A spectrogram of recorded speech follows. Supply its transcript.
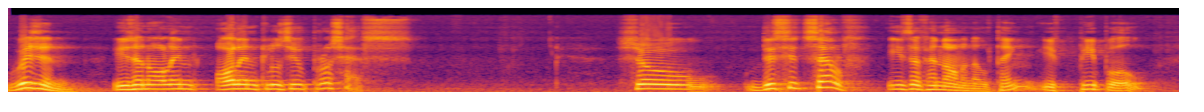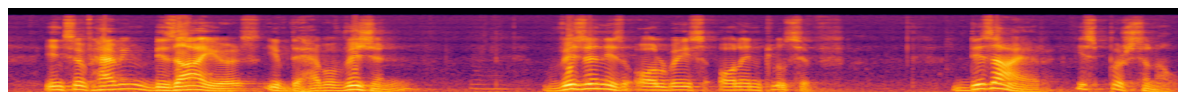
Vision is an all-in… all-inclusive process. So, this itself is a phenomenal thing. If people, instead of having desires, if they have a vision, vision is always all-inclusive. Desire is personal.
